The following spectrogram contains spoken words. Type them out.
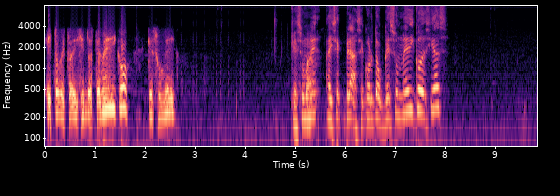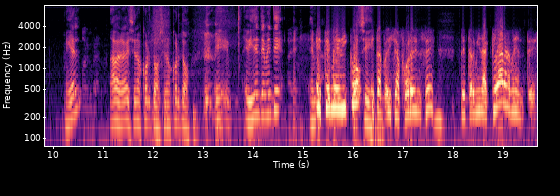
Esto que está diciendo este médico, que es un médico Que es un Bueno. me- ahí se, esperá, se cortó, que es un médico, decías. Miguel. A ver, a ver, se nos cortó, se nos cortó. Eh, evidentemente, em- Este médico, Sí. esta pericia forense, determina claramente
